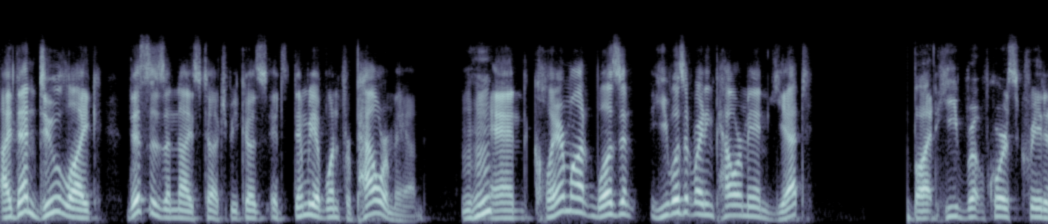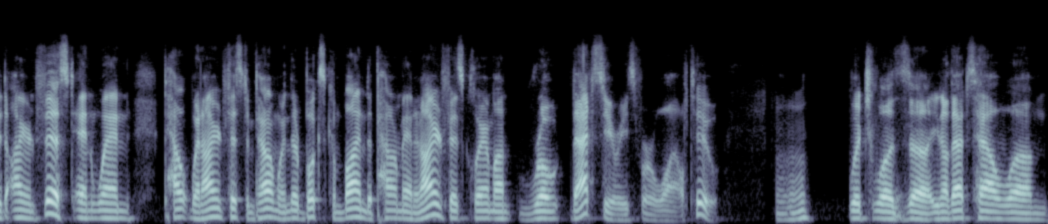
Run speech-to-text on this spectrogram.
I then do like this is a nice touch because it's then we have one for Power Man, hmm and Claremont wasn't he wasn't writing Power Man yet, but he of course created Iron Fist, and when when Iron Fist and Power Man their books combined, the Power Man and Iron Fist, Claremont wrote that series for a while too. Hmm which was uh, you know that's how um,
